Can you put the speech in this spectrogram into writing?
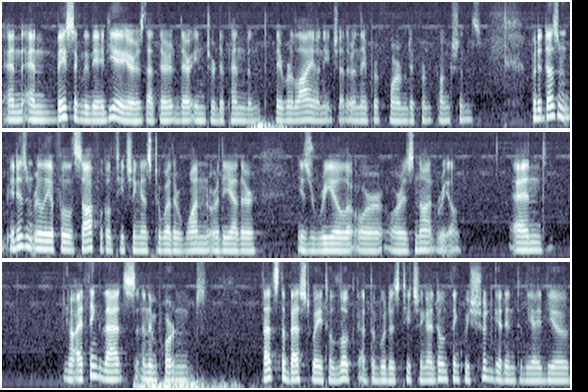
and and basically the idea here is that they're they're interdependent. They rely on each other and they perform different functions. But it doesn't. It isn't really a philosophical teaching as to whether one or the other is real or or is not real. And you know, I think that's an important that's the best way to look at the Buddha's teaching. I don't think we should get into the idea of,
